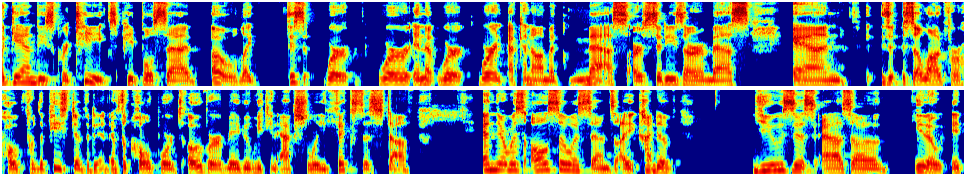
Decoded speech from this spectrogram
again these critiques people said oh like this we're we're in a, we're we're an economic mess. Our cities are a mess and it's allowed for hope for the peace dividend. If the cold war's over maybe we can actually fix this stuff. And there was also a sense i kind of use this as a you know it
